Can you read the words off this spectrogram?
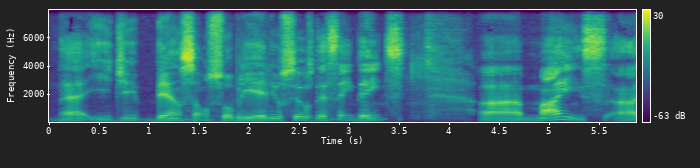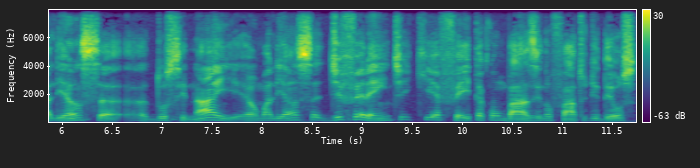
né, e de bênção sobre ele e os seus descendentes. Uh, mas a aliança do Sinai é uma aliança diferente que é feita com base no fato de Deus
